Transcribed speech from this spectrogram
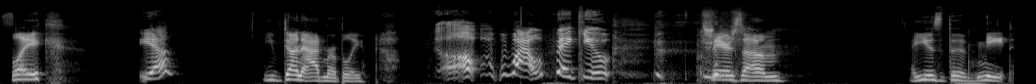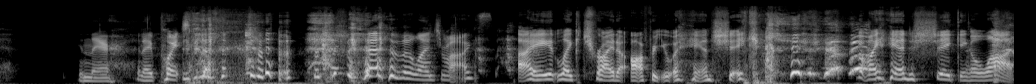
Slake, Yeah. you've done admirably. Oh, wow. Thank you. There's um I used the meat in there and I point to the the lunchbox. I like try to offer you a handshake, but my hand is shaking a lot.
